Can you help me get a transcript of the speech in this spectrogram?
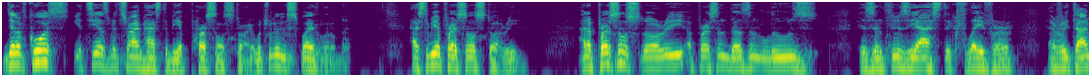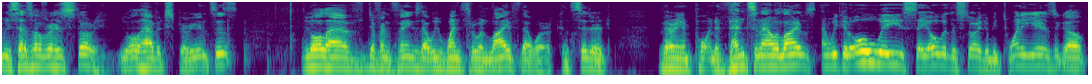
Then, of course Yetzias Mitzrayim has to be a personal story, which we're going to explain a little bit. Has to be a personal story, and a personal story, a person doesn't lose his enthusiastic flavor every time he says over his story. We all have experiences. We all have different things that we went through in life that were considered very important events in our lives, and we could always say over the story. It could be 20 years ago,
